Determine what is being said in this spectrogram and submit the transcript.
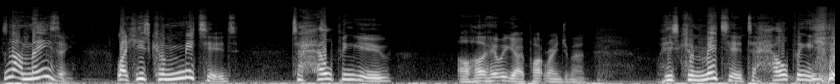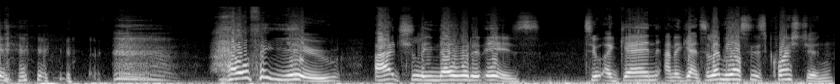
Isn't that amazing? Like he's committed to helping you. Oh, here we go, Park Ranger man. He's committed to helping you, helping you actually know what it is to again and again. So let me ask you this question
